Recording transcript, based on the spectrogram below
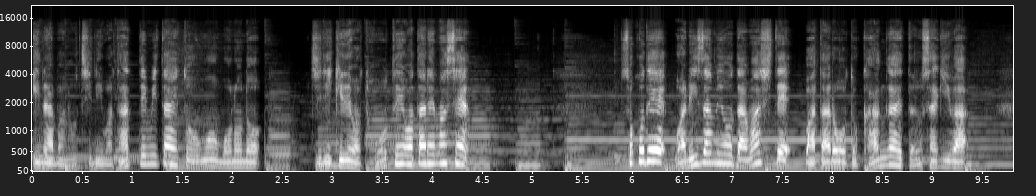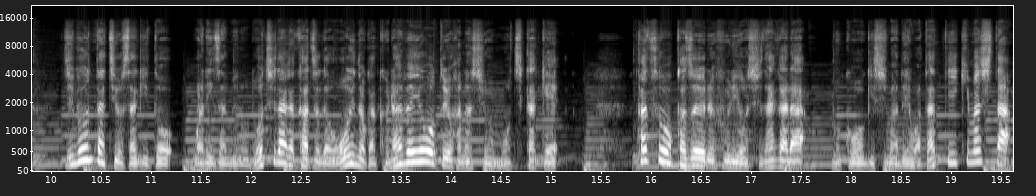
稲葉の地に渡ってみたいと思うものの、自力では到底渡れません。そこでワニザメを騙して渡ろうと考えたウサギは、自分たちウサギとワニザメのどちらが数が多いのか比べようという話を持ちかけ、数を数えるふりをしながら向こう岸まで渡っていきました。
